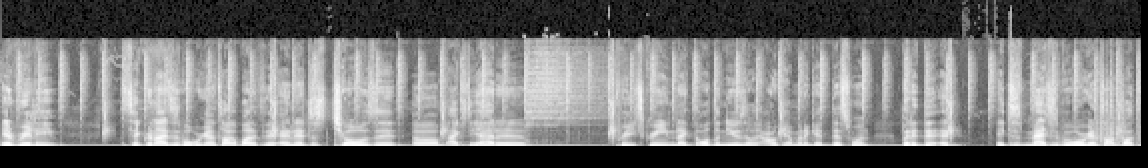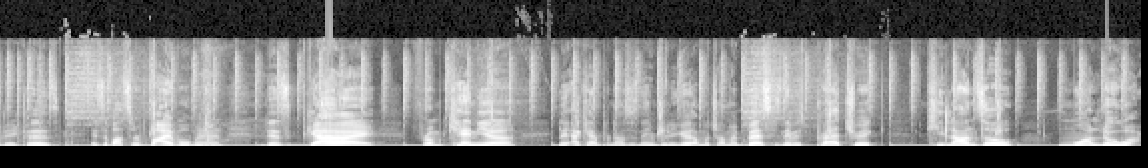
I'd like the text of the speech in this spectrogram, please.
it really synchronizes what we're gonna talk about today, and I just chose it. Um, actually, I had a pre-screen like all the news. I was like, okay, I'm gonna get this one, but it did. It, it just matches with what we're gonna talk about today because it's about survival, man. this guy from Kenya, I can't pronounce his name really good. I'm gonna try my best. His name is Patrick Kilonzo Mwalua.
